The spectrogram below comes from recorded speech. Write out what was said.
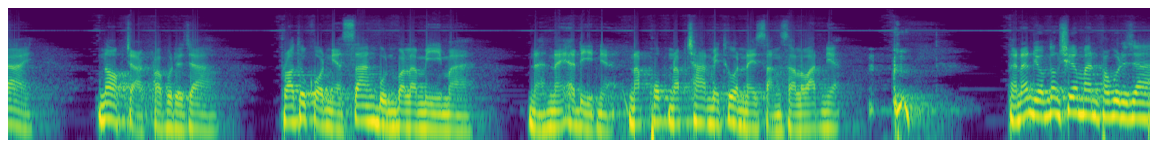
ได้ นอกจากพระพุทธเจ้า เพราะทุกคนเนี่ยสร้างบุญบารรมีมานะในอดีตเนี่ยนับพบนับชาติไม่ถ้วนในสังสารวัตเนี่ยดังนั้นโยมต้องเชื่อมั่นพระพุทธเจ้า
